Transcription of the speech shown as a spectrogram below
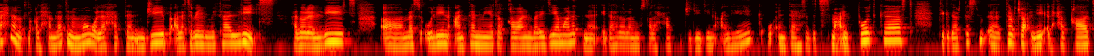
إحنا نطلق الحملات الممولة حتى نجيب على سبيل المثال leads هذول ال leads آه، مسؤولين عن تنمية القوائم البريدية مالتنا. إذا هذول المصطلحات جديدين عليك وأنت هسه تسمع البودكاست تقدر تسم... آه، ترجع للحلقات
